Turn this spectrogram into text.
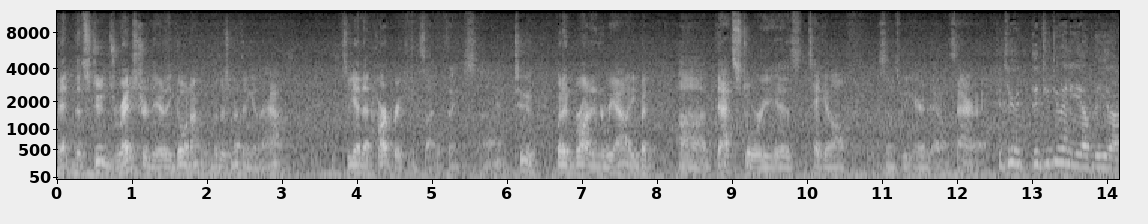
that the students registered there, they go and knock, but there's nothing in the house. So you had that heartbreaking side of things uh, too, but it brought it into reality. But uh, that story has taken off since we aired that on Saturday. Did you did you do any of the uh,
